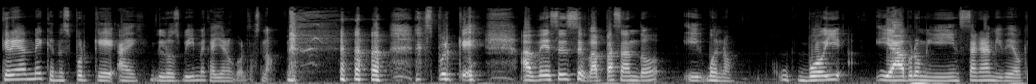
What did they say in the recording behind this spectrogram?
créanme que no es porque, ay, los vi y me cayeron gordos, no. es porque a veces se va pasando y bueno, voy y abro mi Instagram y veo, ok,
